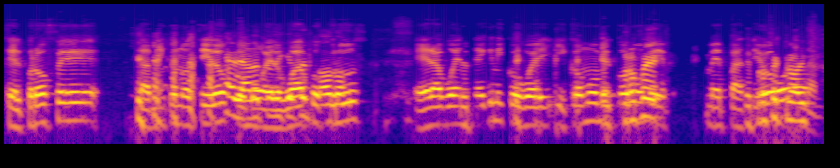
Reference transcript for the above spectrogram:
que el profe, también conocido como el guapo todo. Cruz, era buen técnico, güey. Y cómo me, El cómo profe- me, me El pateó, profe Cruyff,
